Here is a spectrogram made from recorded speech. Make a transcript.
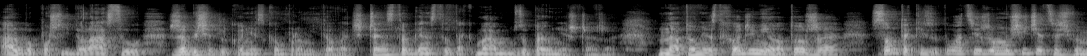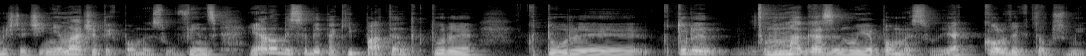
albo poszli do lasu, żeby się tylko nie skompromitować. Często, gęsto tak mam, zupełnie szczerze. Natomiast chodzi mi o to, że są takie sytuacje, że musicie coś wymyśleć i nie macie tych pomysłów, więc ja robię sobie taki patent, który który, który magazynuje pomysły, jakkolwiek to brzmi.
